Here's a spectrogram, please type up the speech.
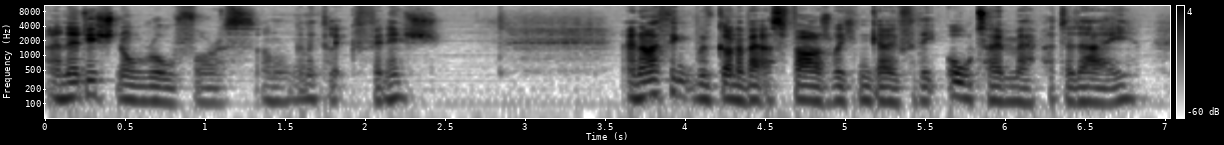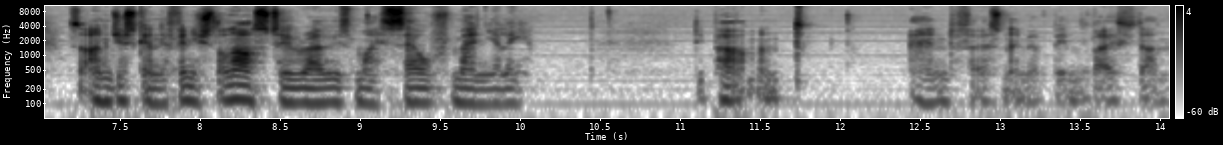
an additional rule for us. I'm going to click finish. And I think we've gone about as far as we can go for the auto mapper today. So I'm just going to finish the last two rows myself manually. Department and first name have been both done.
